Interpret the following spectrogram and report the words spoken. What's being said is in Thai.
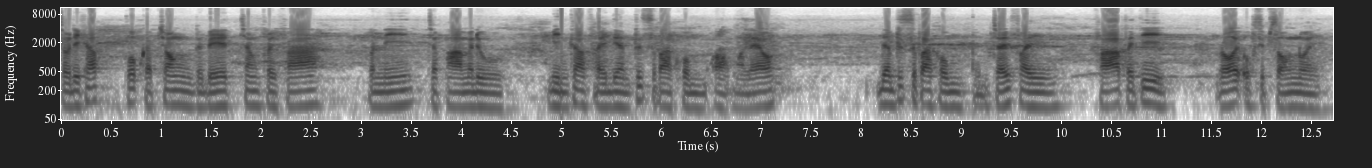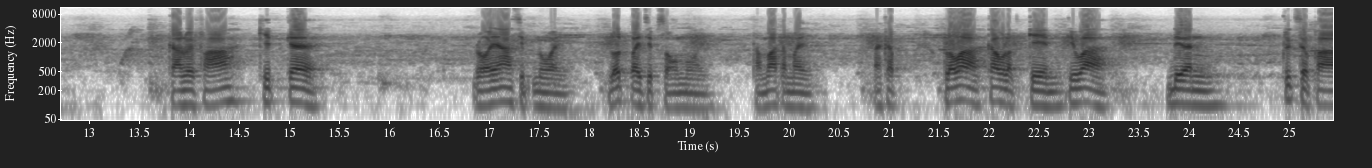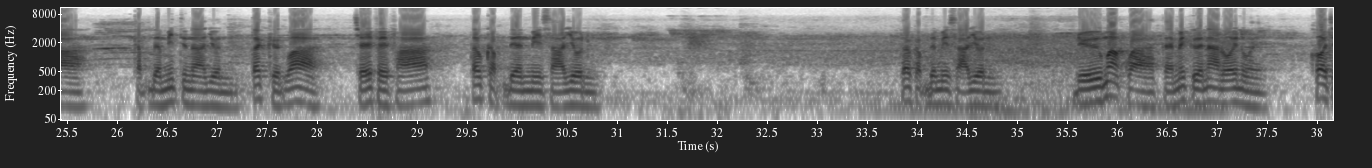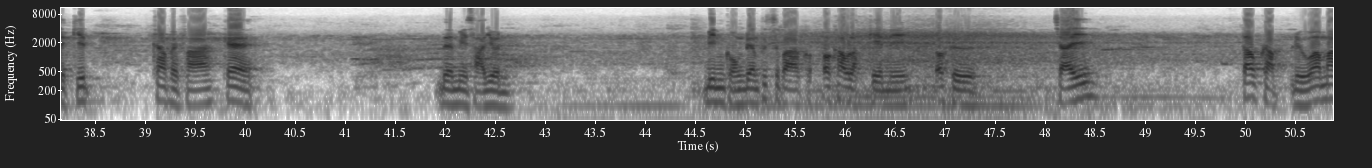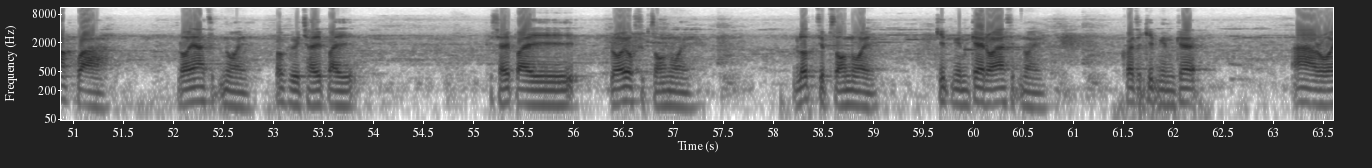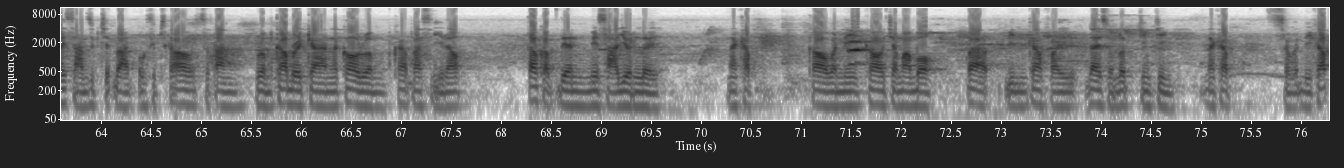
สวัสดีครับ พบกับช่อง The Base ช่างไฟฟ้า วันนี้จะพามาดูบินค่าไฟเดือนพฤษภาคมออกมาแล้ว เดือนพฤษภาคมผมใช้ไฟฟ้าไปที่ 162 หน่วย การไฟฟ้าคิดแก้ 150 หน่วย ลดไป 12 หน่วย ถามว่าทำไมนะครับ เพราะว่าเข้าหลักเกณฑ์ที่ว่าเดือนพฤษภากับเดือนมิถุนายนถ้าเกิดว่าใช้ไฟฟ้า ท่ากับเดือนเมษายน เท่ากับเดือนเมษายน หรือมากกว่าแต่ไม่เกิน 500 หน่วย ก็จะคิดค่าไฟฟ้าแค่เดือนเมษายน บินของเดือนพฤษภาก็เข้าหลักเกณฑ์นี้ก็คือใช้เท่ากับหรือว่ามากกว่า 150 หน่วย ก็คือใช้ไปใช้ไป 162 หน่วย ลด 12 หน่วย คิดเงินแค่ร้อยห้าสิบหน่วย ก็จะคิดเงินแค่ห้าร้อยสามสิบเจ็ดบาท69สตางค์รวมค่าบริการแล้วก็รวมค่าภาษีแล้ว เท่ากับเดือนเมษายนเลยนะครับ ก็วันนี้ก็จะมาบอกว่าบินค่าไฟได้ส่วนลดจริง ๆนะครับ สวัสดีครับ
